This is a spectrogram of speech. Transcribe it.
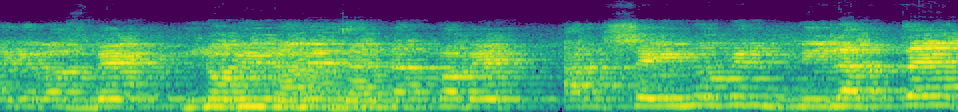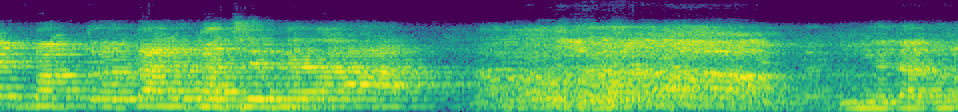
থেকে বাঁচবে, নবীর নামে জান্নাত পাবে, আর সেই নবীর মিলাদটা একমাত্র তার কাছে বেদাত দুনিয়াতে আর কোনো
